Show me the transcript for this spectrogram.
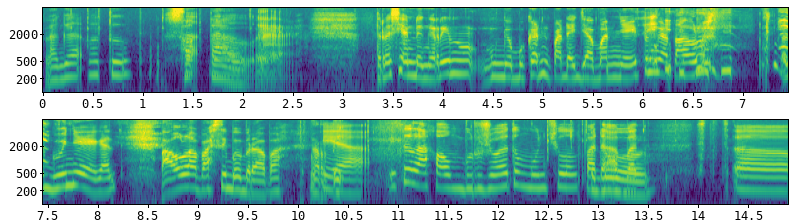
Laga lo tuh Sok tahu. iya. Nah, terus yang dengerin nggak bukan pada zamannya itu nggak tahu loh lagunya ya kan. Tahu lah pasti beberapa ngerti. Iya, itulah kaum bourgeois tuh muncul pada Betul. abad eh,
